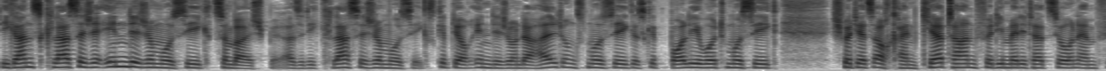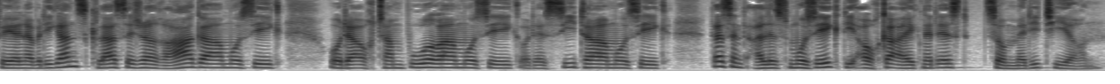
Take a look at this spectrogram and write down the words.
Die ganz klassische indische Musik zum Beispiel, also die klassische Musik. Es gibt ja auch indische Unterhaltungsmusik, es gibt Bollywood-Musik. Ich würde jetzt auch kein Kirtan für die Meditation empfehlen, aber die ganz klassische Raga-Musik oder auch Tambura-Musik oder Sita-Musik, das sind alles Musik, die auch geeignet ist zum Meditieren.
